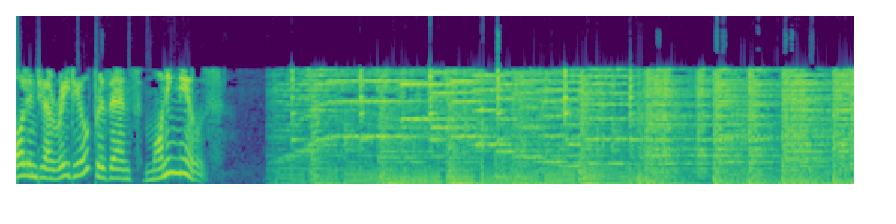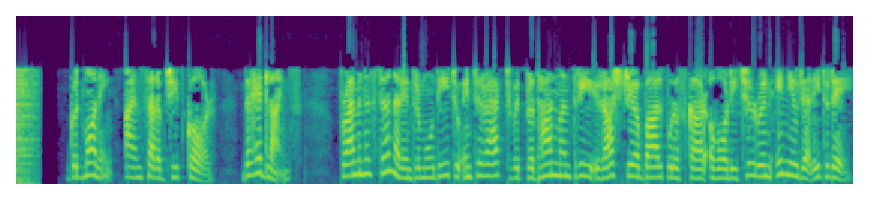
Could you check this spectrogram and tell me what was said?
All India Radio presents Morning News. Good morning. I am Sarabjit Kaur. The headlines. Prime Minister Narendra Modi to interact with Pradhan Mantri Rashtriya Bal Puraskar awardee children in New Delhi today.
